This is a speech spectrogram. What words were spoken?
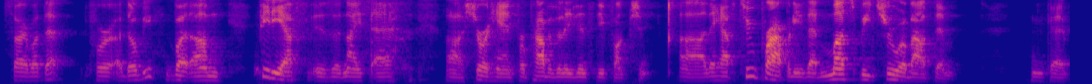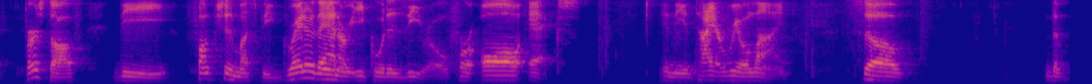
Sorry about that for Adobe, but um, PDF is a nice uh, uh, shorthand for probability density function. Uh, they have two properties that must be true about them. Okay, first off, the function must be greater than or equal to zero for all x in the entire real line. So the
